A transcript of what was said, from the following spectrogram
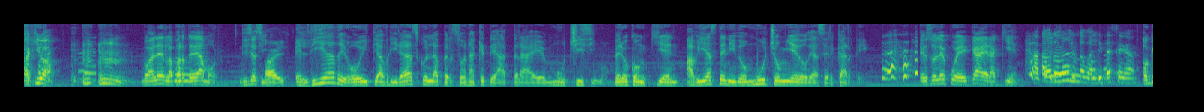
Aquí va. Voy a leer la parte de amor. Dice así. Ay. El día de hoy te abrirás con la persona que te atrae muchísimo, pero con quien habías tenido mucho miedo de acercarte. Eso le puede caer a quién. A todo todo el el mundo, maldita sea. Ok,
